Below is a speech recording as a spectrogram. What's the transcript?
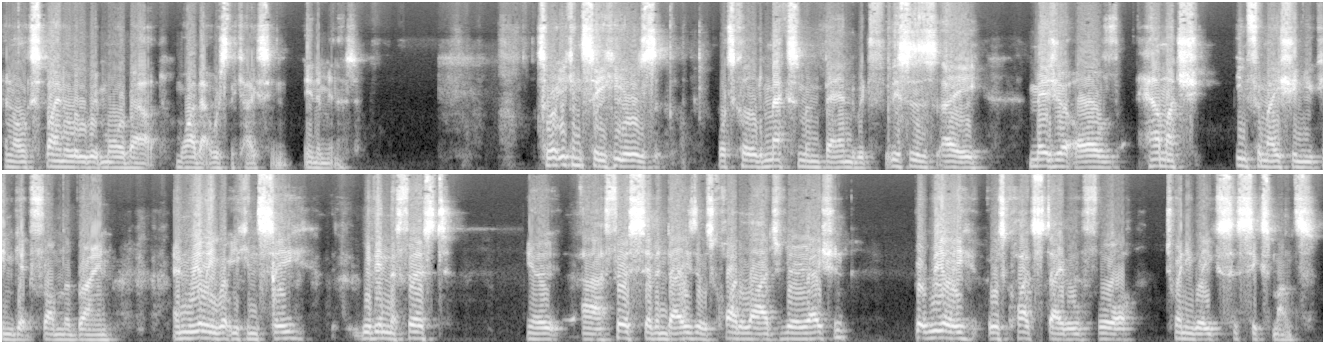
And I'll explain a little bit more about why that was the case in, in a minute. So what you can see here is what's called maximum bandwidth. This is a measure of how much information you can get from the brain. And really, what you can see within the first, you know, uh, first seven days, there was quite a large variation, but really it was quite stable for 20 weeks, six months,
